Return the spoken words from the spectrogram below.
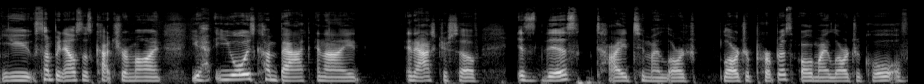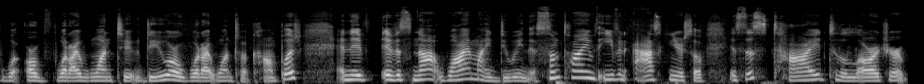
you something else has caught your mind, you you always come back and I and ask yourself, is this tied to my large larger purpose or my larger goal of what of what I want to do or what I want to accomplish. And if if it's not, why am I doing this? Sometimes even asking yourself, is this tied to the larger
